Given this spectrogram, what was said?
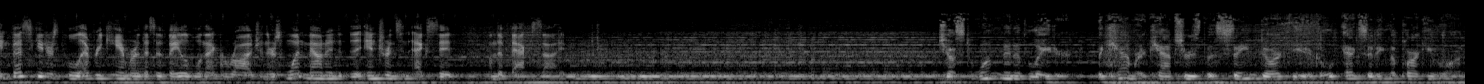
Investigators pull every camera that's available in that garage, and there's one mounted at the entrance and exit on the back side. Just one minute later, the camera captures the same dark vehicle exiting the parking lot.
